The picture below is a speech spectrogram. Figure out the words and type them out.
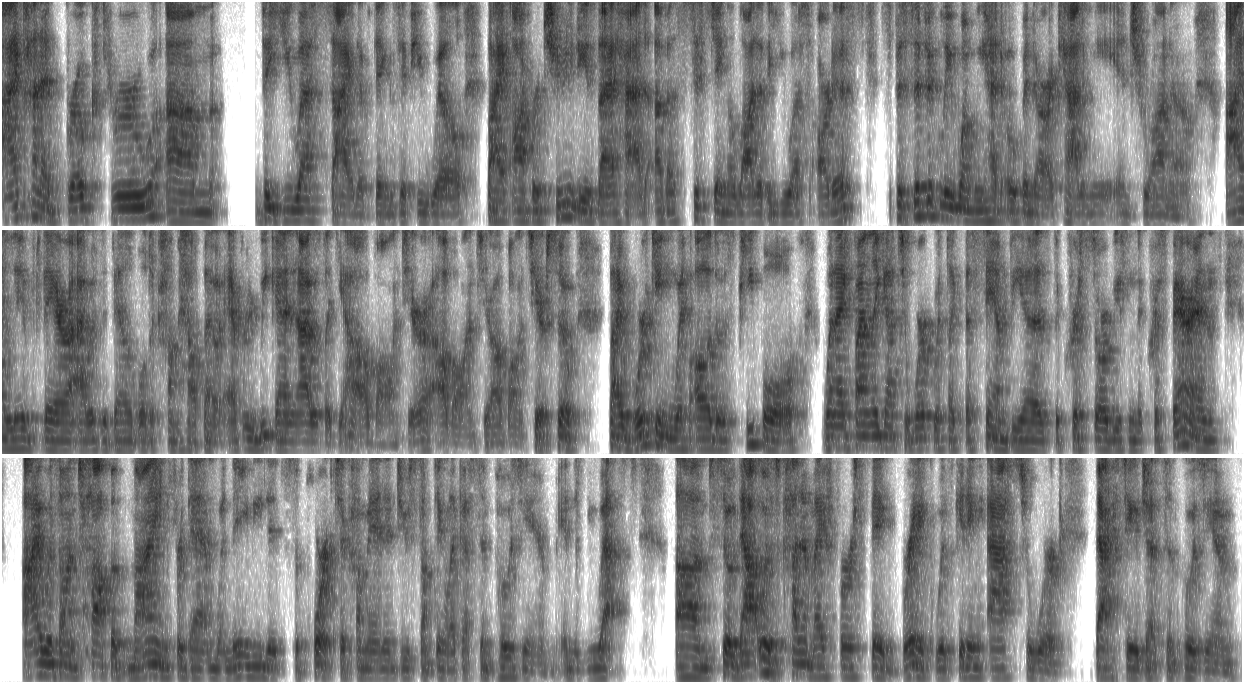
I kind of broke through um, the US side of things, if you will, by opportunities that I had of assisting a lot of the US artists, specifically when we had opened our academy in Toronto. I lived there, I was available to come help out every weekend. And I was like, yeah, I'll volunteer, I'll volunteer, I'll volunteer. So by working with all of those people, when I finally got to work with like the Sam Villas, the Chris Sorbys, and the Chris Barans, I was on top of mind for them when they needed support to come in and do something like a symposium in the US. Um, so that was kind of my first big break was getting asked to work backstage at Symposium.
